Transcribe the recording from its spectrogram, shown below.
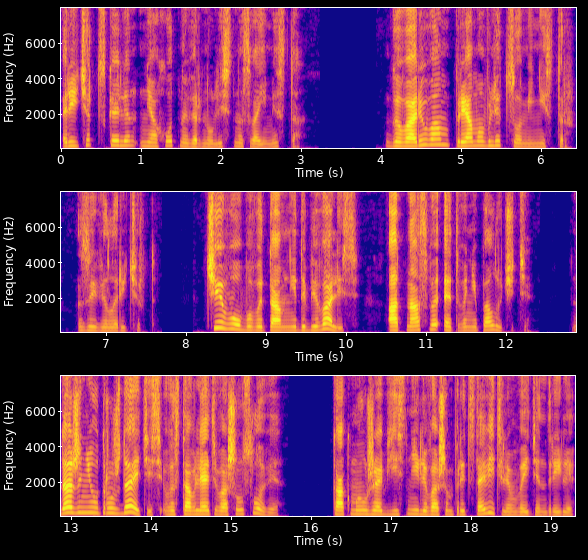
Ричард с Кэлен неохотно вернулись на свои места. «Говорю вам прямо в лицо, министр», — заявил Ричард. «Чего бы вы там ни добивались, от нас вы этого не получите. Даже не утруждайтесь выставлять ваши условия. Как мы уже объяснили вашим представителям в Эйдендриле,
